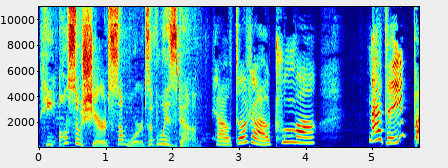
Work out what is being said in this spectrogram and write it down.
He also shared some words of wisdom. 少多少处吗？那得一百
